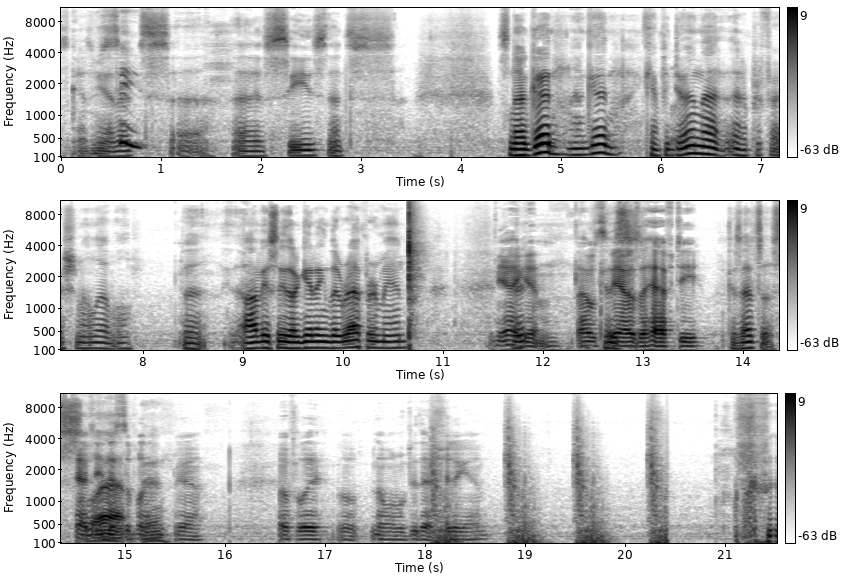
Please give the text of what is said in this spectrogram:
these guys are yeah, C's. that's uh, is C's. That's it's no good. No good. Can't be doing that at a professional level. But obviously they're getting the repper, man, yeah, getting that was yeah, was a hefty because that's a hefty slap, discipline. Yeah, hopefully no one will do that shit again.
